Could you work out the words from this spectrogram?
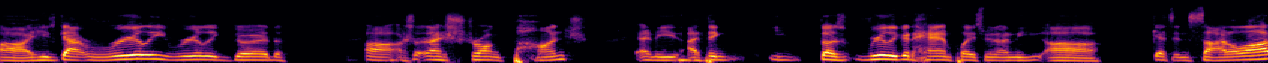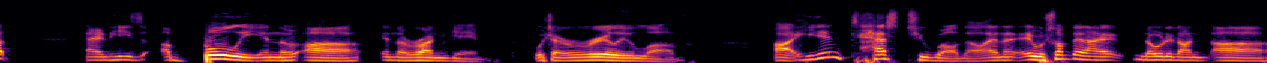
Uh, he's got really really good, uh, nice strong punch, and he I think he does really good hand placement, and he uh gets inside a lot, and he's a bully in the uh in the run game, which I really love. Uh, he didn't test too well though, and it was something I noted on uh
